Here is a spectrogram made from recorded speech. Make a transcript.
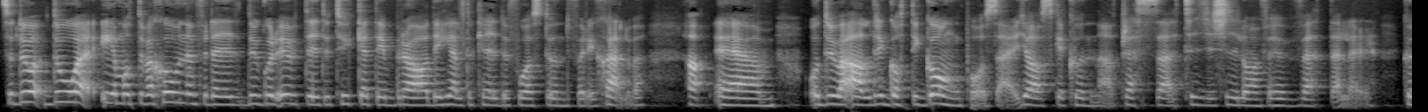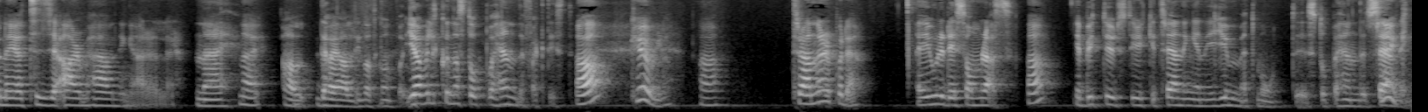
Så då, då är motivationen för dig, du går ut dit, du tycker att det är bra, det är helt okej, du får stund för dig själv. Ja. Ehm, och du har aldrig gått igång på så här, jag ska kunna pressa 10 kilo ovanför huvudet eller kunna göra 10 armhävningar eller? Nej, Nej. all, det har jag aldrig gått igång på. Jag vill kunna stå på händer faktiskt. Ja, kul. Ja. Tränar du på det? Jag gjorde det i somras. Ja. Jag bytte ut styrketräningen i gymmet mot eh, stå på händer-träning.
